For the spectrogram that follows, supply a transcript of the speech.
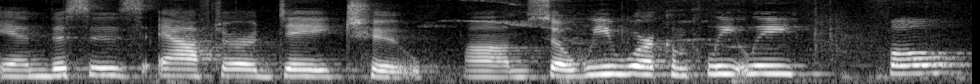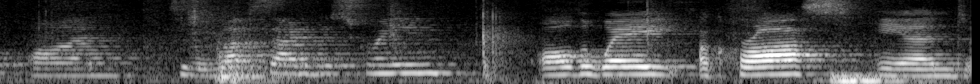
and this is after day two. Um, So we were completely full on, to the left side of the screen, all the way across, and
